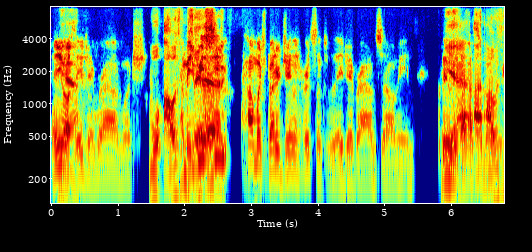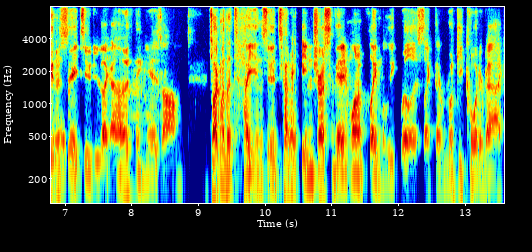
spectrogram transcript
And he lost AJ Brown, which Well, I was I mean, say. we see how much better Jalen Hurts looks with AJ Brown. So I mean, clearly that yeah, has I, I was gonna it. say too, dude. Like another thing is, um, talking about the Titans, it's kind of interesting. They didn't want to play Malik Willis, like their rookie quarterback.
